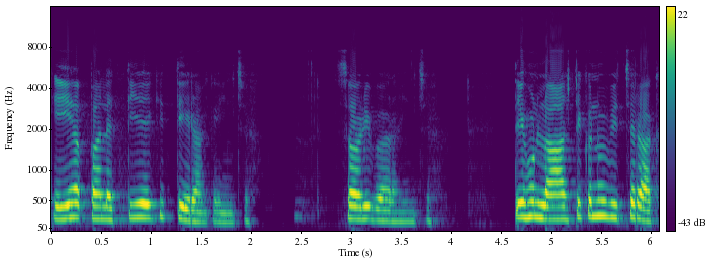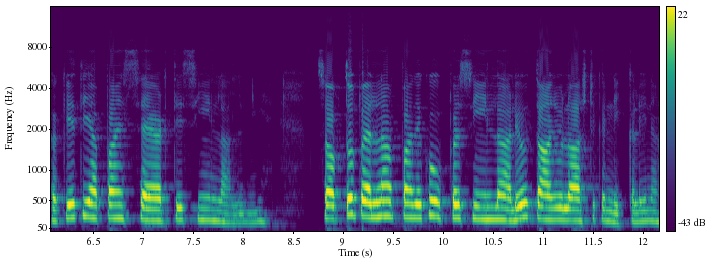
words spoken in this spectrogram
ਇਹ ਆਪਾਂ ਲੈਤੀ ਹੈ ਕਿ 13 ਇੰਚ। ਸੌਰੀ 12 ਇੰਚ। ਤੇ ਹੁਣ ਲਾਸਟਿਕ ਨੂੰ ਵਿੱਚ ਰੱਖ ਕੇ ਤੇ ਆਪਾਂ ਇਸ ਸਾਈਡ ਤੇ ਸੀਨ ਲਾ ਲੈਣੀ ਹੈ। ਸਭ ਤੋਂ ਪਹਿਲਾਂ ਆਪਾਂ ਦੇਖੋ ਉੱਪਰ ਸੀਨ ਲਾ ਲਿਓ ਤਾਂ ਜੋ ਲਾਸਟਿਕ ਨਿਕਲੇ ਨਾ।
